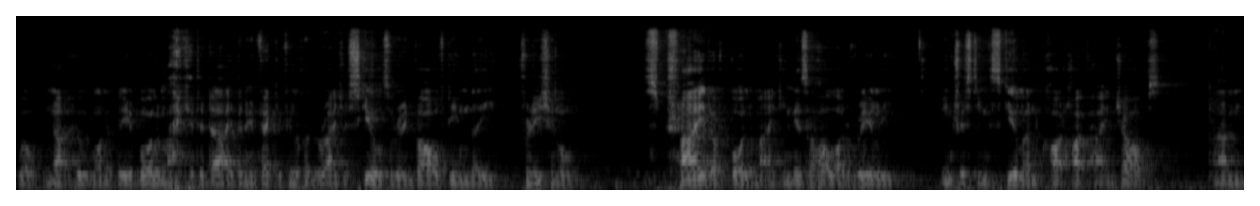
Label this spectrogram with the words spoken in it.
Well, no, who would want to be a boilermaker today? But in fact, if you look at the range of skills that are involved in the traditional trade of boilermaking, there's a whole lot of really interesting skill and quite high-paying jobs. Um,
